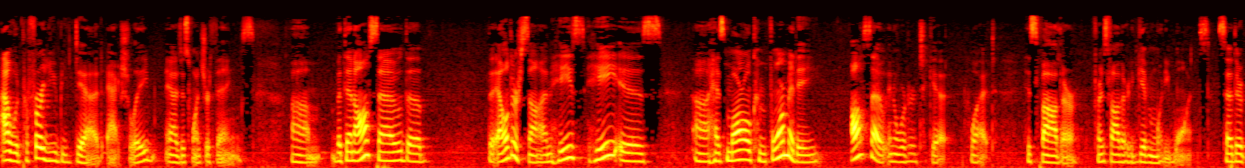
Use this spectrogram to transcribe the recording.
I would prefer you be dead, actually. And I just want your things. Um, but then also the the elder son, he's he is uh, has moral conformity, also in order to get what his father for his father to give him what he wants. So they're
